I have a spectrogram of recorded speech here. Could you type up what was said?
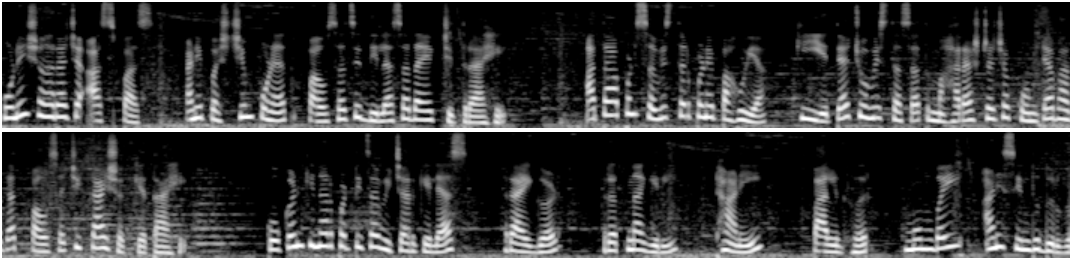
पुणे शहराच्या आसपास आणि पश्चिम पुण्यात पावसाचे दिलासादायक चित्र आहे. आता आपण सविस्तरपणे पाहूया की येत्या चोवीस तासात महाराष्ट्राच्या कोणत्या भागात पावसाची काय शक्यता आहे? कोकण किनारपट्टीचा विचार केल्यास रायगड रत्नागिरी ठाणे पालघर मुंबई आणि सिंधुदुर्ग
